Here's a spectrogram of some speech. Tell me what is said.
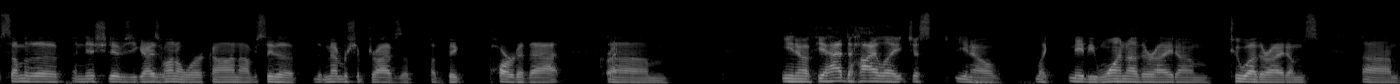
some of the initiatives you guys want to work on. Obviously, the the membership drive is a, a big part of that. Um, you know, if you had to highlight just, you know, like maybe one other item, two other items, um,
